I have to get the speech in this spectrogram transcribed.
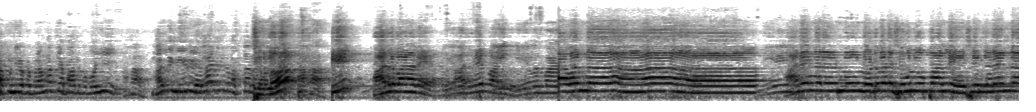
అప్పుడు యొక్క బ్రహ్మత్య పాత్రకు పోయి మళ్ళీ మీరు ఎలా విధంగా వస్తారు? పాటలు పాడాలి శివులు పాలే శంకరన్నా.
